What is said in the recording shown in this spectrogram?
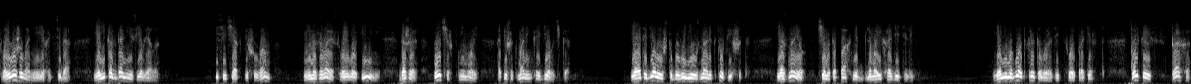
Своего желания ехать сюда я никогда не изъявляла. И сейчас пишу вам, не называя своего имени, даже почерк не мой, а пишет маленькая девочка. Я это делаю, чтобы вы не узнали, кто пишет. Я знаю, чем это пахнет для моих родителей. Я не могу открыто выразить свой протест только из страха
